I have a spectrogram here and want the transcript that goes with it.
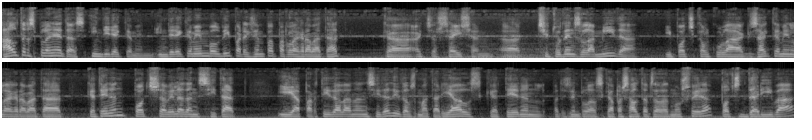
Altres planetes, indirectament. Indirectament vol dir, per exemple, per la gravetat que exerceixen. Eh, si tu tens la mida i pots calcular exactament la gravetat que tenen, pots saber la densitat. I a partir de la densitat i dels materials que tenen, per exemple, les capes altes de l'atmosfera, pots derivar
